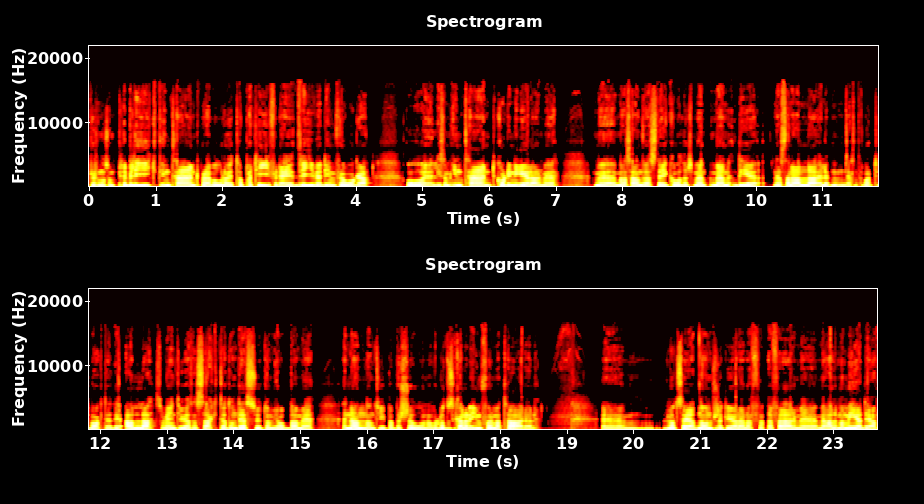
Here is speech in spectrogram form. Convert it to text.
person som publikt internt på det här bolaget tar parti för dig, driver din fråga och eh, liksom internt koordinerar med, med massa andra stakeholders. Men, men det är nästan alla, eller nästan bara tillbaka till det, det är alla som jag intervjuat har sagt att de dessutom jobbar med en annan typ av person. Och låt oss kalla det informatörer. Um, låt säga att någon försöker göra en affär med, med Alma Media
